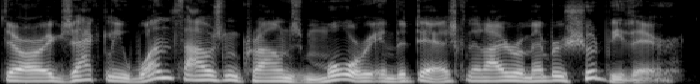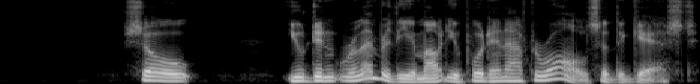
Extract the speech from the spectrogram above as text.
There are exactly one thousand crowns more in the desk than I remember should be there. So, you didn't remember the amount you put in after all, said the guest.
